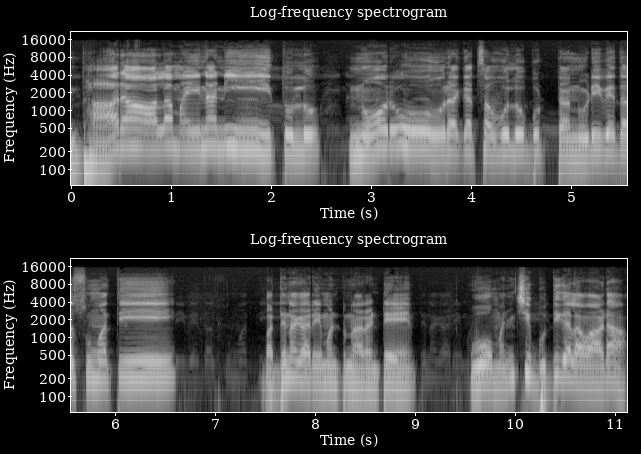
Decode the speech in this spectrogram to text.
ధారాళమైన నీతులు నోరూరగ చవులు బుట్ట నుడివెద సుమతి. బద్దెన గారు ఏమంటున్నారంటే ఓ మంచి బుద్ధి గలవాడా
